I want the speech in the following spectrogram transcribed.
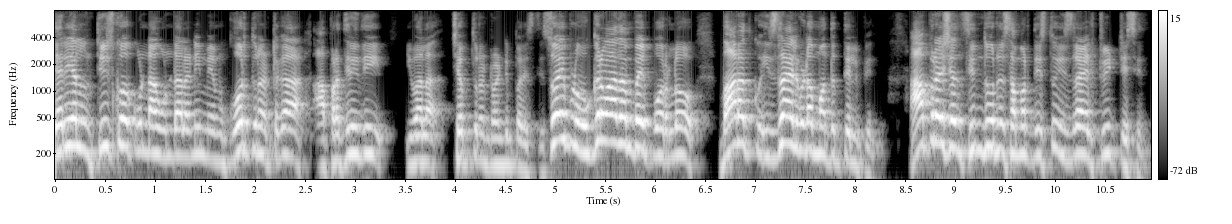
చర్యలను తీసుకోకుండా ఉండాలని మేము కోరుతున్నట్లుగా ఆ ప్రతినిధి ఇవాళ చెప్తున్నటువంటి పరిస్థితి. సో ఇప్పుడు ఉగ్రవాదంపై పోరులో భారత్కు ఇజ్రాయెల్ కూడా మద్దతు తెలిపింది. ఆపరేషన్ సింధూర్ని సమర్థిస్తూ ఇజ్రాయెల్ ట్వీట్ చేసింది.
